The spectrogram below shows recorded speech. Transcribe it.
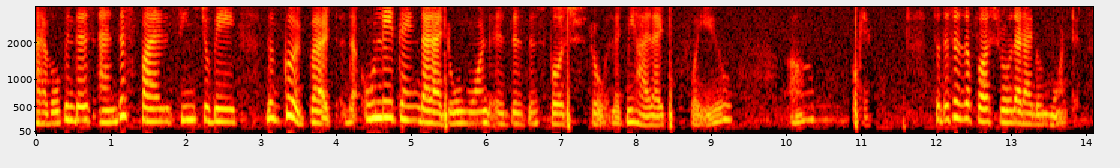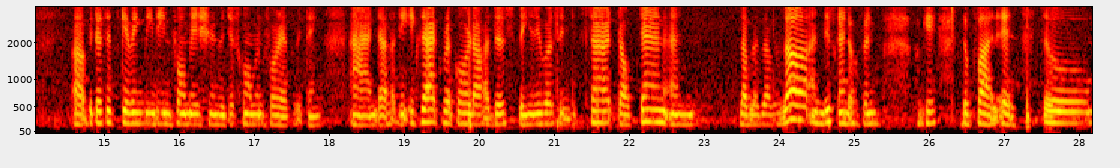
I have opened this and this file seems to be look good but the only thing that I don't want is this this first row. Let me highlight for you. Um, okay. So this is the first row that I don't want it uh, because it's giving me the information which is common for everything. And uh, the exact record are this the university SAT top 10 and blah blah blah blah blah and this kind of thing okay? The file is. So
